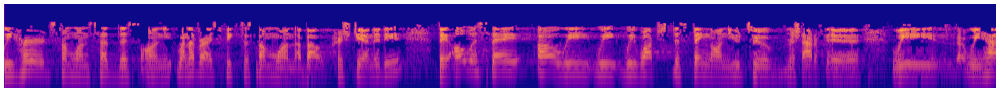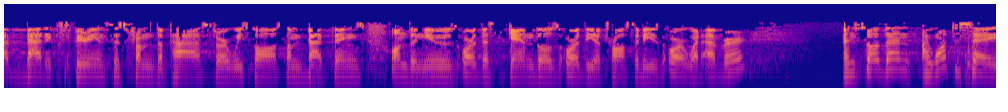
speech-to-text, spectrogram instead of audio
we heard someone said this on whenever I speak to someone about Christianity, they always say, "Oh, we we we watched this thing on YouTube, eh, we we have bad experiences from the past or we saw some bad things on the news or the scandals or the atrocities or whatever." And so then I want to say,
